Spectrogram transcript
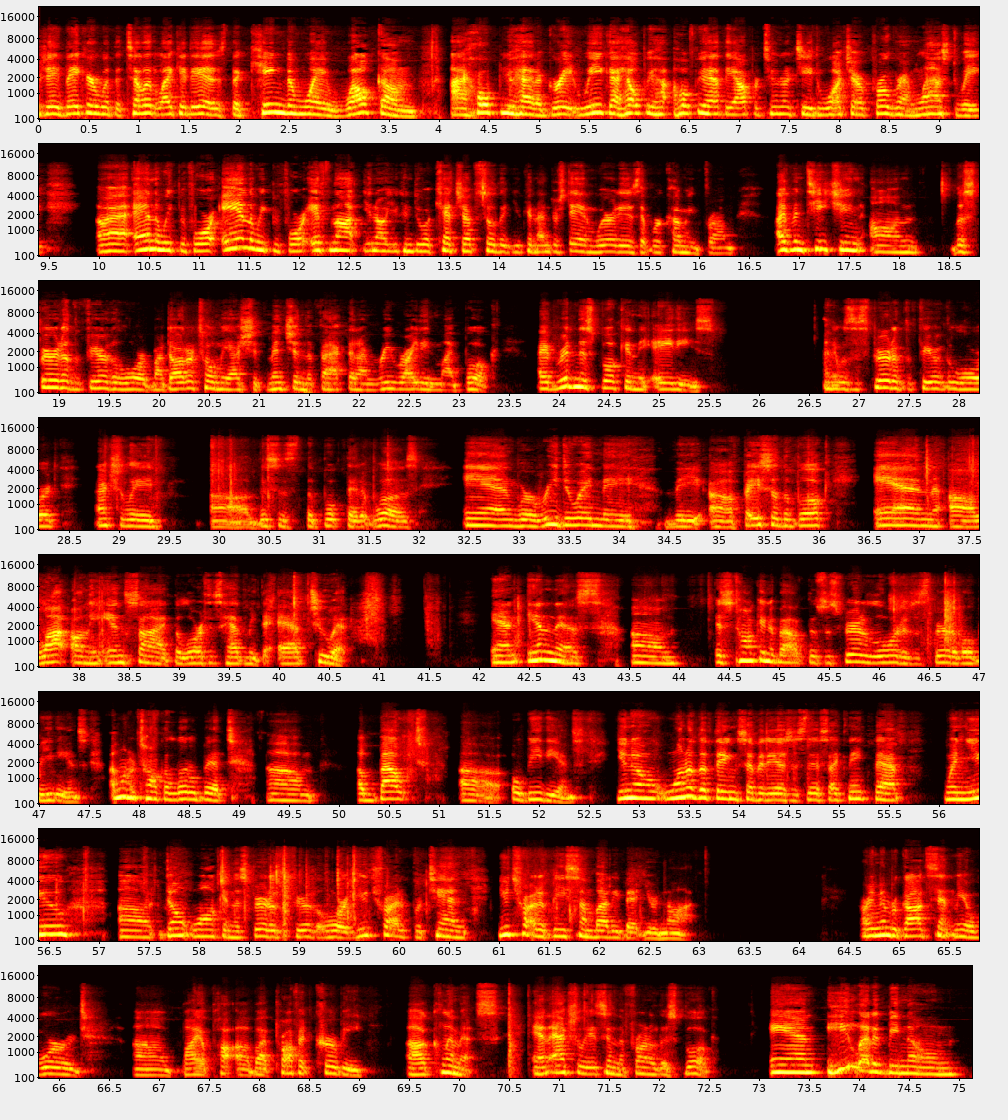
Jay Baker with the Tell It Like It Is, the Kingdom Way. Welcome. I hope you had a great week. I hope you hope you had the opportunity to watch our program last week uh, and the week before and the week before. If not, you know, you can do a catch up so that you can understand where it is that we're coming from. I've been teaching on the spirit of the fear of the Lord. My daughter told me I should mention the fact that I'm rewriting my book. I had written this book in the 80s, and it was the spirit of the fear of the Lord. Actually, uh, this is the book that it was, and we're redoing the the uh, face of the book and a lot on the inside. The Lord has had me to add to it, and in this. Um, it's talking about the spirit of the Lord is the spirit of obedience. I want to talk a little bit um, about uh, obedience. You know, one of the things of it is is this. I think that when you uh, don't walk in the spirit of the fear of the Lord. You try to pretend, you try to be somebody that you're not. I remember God sent me a word uh, by a uh, by Prophet Kirby uh, Clements, and actually it's in the front of this book. And he let it be known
